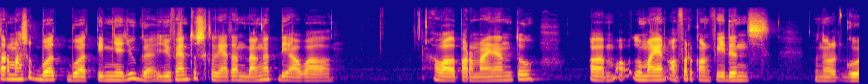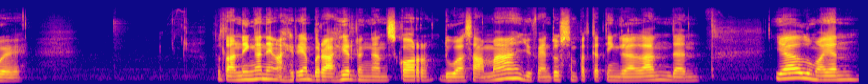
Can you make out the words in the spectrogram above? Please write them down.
termasuk buat buat timnya juga Juventus kelihatan banget di awal awal permainan tuh um, lumayan overconfidence menurut gue Pertandingan yang akhirnya berakhir dengan skor 2 sama, Juventus sempat ketinggalan dan ya lumayan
